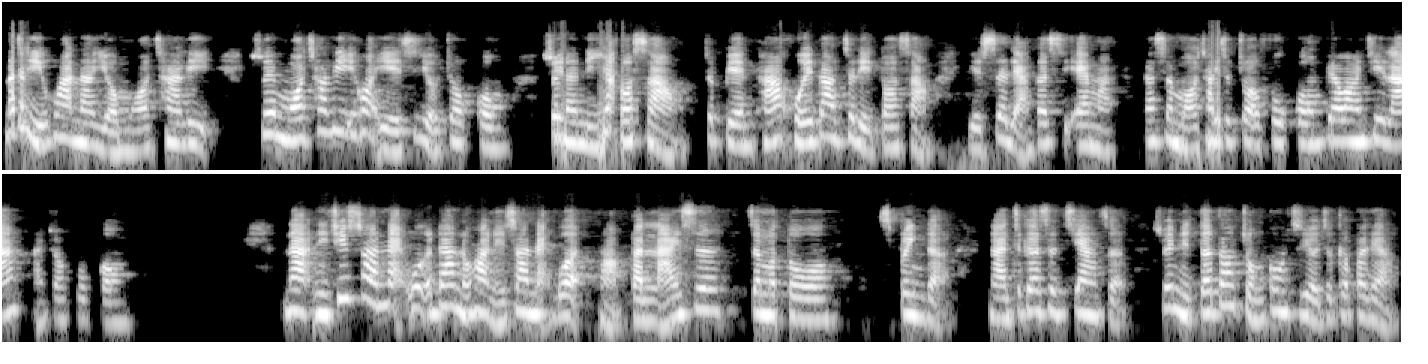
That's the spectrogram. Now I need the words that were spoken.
那这里话呢有摩擦力，所以摩擦力的话也是有做功。所以呢你要多少，这边它回到这里多少也是两个 cm 啊。但是摩擦力是做负功，不要忘记啦，来做负功。那你去算 network 动的话，你算 network 啊，本来是这么多 spring 的，那这个是这样子，所以你得到总共只有这个不了。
